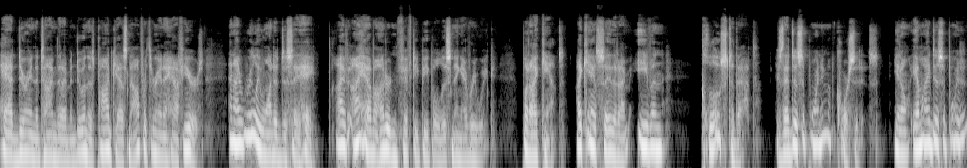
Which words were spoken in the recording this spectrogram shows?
had during the time that I've been doing this podcast now for three and a half years. And I really wanted to say, hey, I've, I have 150 people listening every week, but I can't. I can't say that I'm even close to that. Is that disappointing? Of course it is. You know, am I disappointed?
